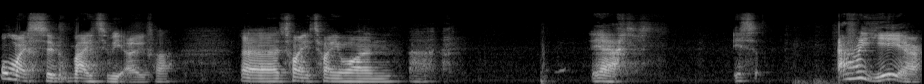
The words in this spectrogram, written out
almost about to be over. Uh, 2021, uh, yeah, it's every year,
